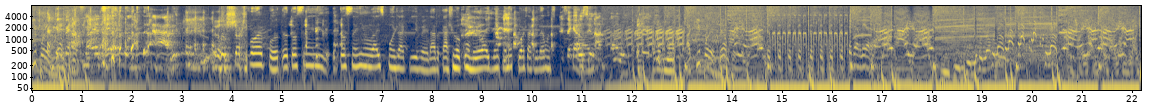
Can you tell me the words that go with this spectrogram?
Aqui, por exemplo, pedacinho aí. É um choque. Foi, pô, eu tô sem. Eu tô sem o- a esponja aqui, velho. O cachorro comeu, aí vem quando encosta aqui, leva um. Pensei que era um sinal tava aqui, por exemplo, I'm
